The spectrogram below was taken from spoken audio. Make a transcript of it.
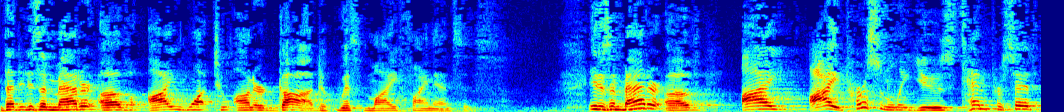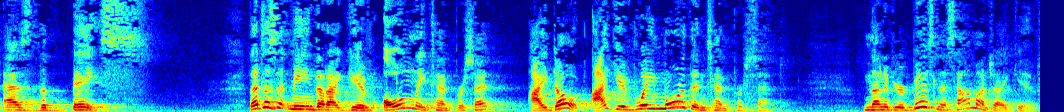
that it is a matter of I want to honor God with my finances. It is a matter of I, I personally use 10% as the base. That doesn't mean that I give only 10%. I don't. I give way more than 10%. None of your business how much I give.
